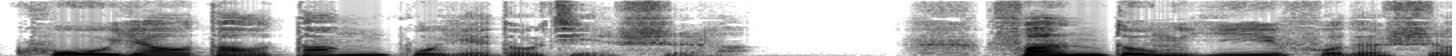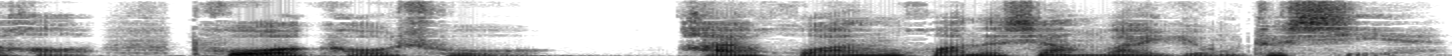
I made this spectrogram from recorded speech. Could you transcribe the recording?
裤腰到裆部也都浸湿了。翻动衣服的时候，破口处还缓缓的向外涌着血。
